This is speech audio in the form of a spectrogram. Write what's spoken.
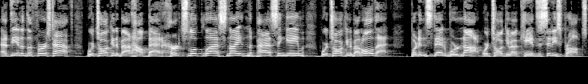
at the end of the first half. We're talking about how bad Hurts looked last night in the passing game. We're talking about all that. But instead, we're not. We're talking about Kansas City's problems.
